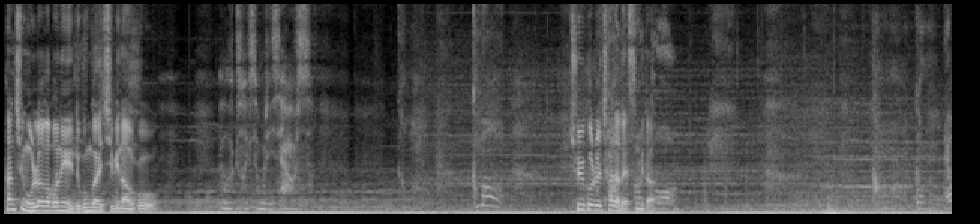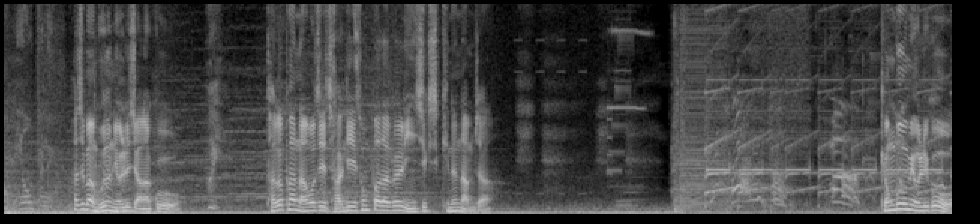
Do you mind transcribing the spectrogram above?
한층 올라가 보니 누군가의 집이 나오고. 출구를 찾아냈습니다. 하지만 문은 열리지 않았고 다급한 나머지 자기 손바닥을 인식시키는 남자. 경보음이 울리고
